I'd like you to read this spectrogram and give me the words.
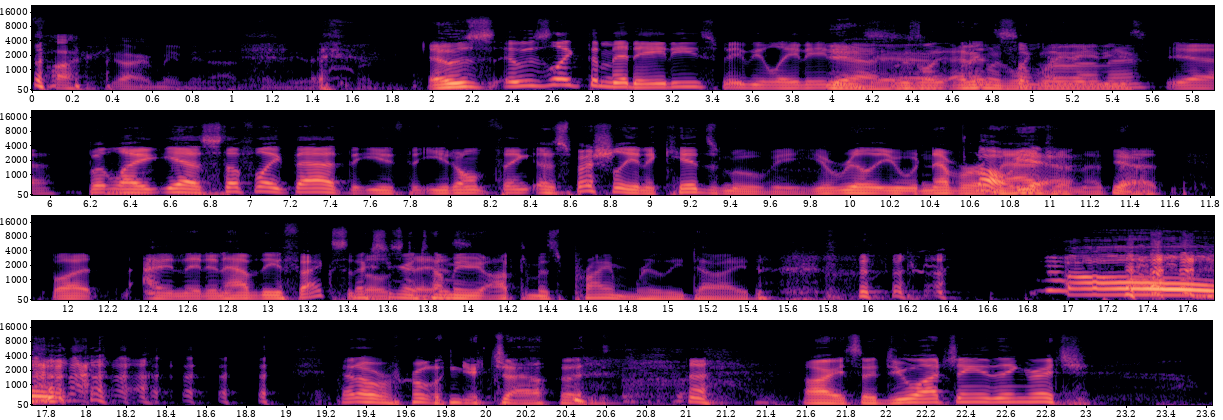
All right, maybe not ten years. It was it was like the mid '80s, maybe late '80s. Yeah, it was like I think it was like late around there. eighties. Yeah, but like yeah, stuff like that that you th- you don't think, especially in a kids movie, you really you would never Oh, yeah, imagine that. yeah. That, but I mean, they didn't have the effects of Next, those you're gonna tell me Optimus Prime really died. No. That'll ruin your childhood. All right, so do you watch anything, Rich?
